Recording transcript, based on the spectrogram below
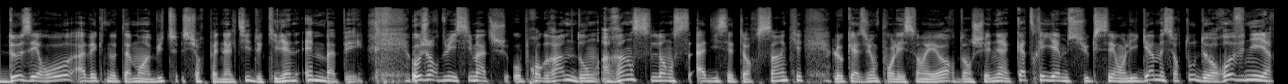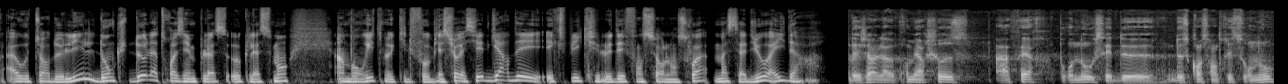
2-0 avec notamment un but sur penalty de Kylian Mbappé. Aujourd'hui, six matchs au programme dont Reims lance à 17h05. L'occasion pour les 100 et or d'enchaîner un quatrième succès en Liga, mais surtout de revenir à hauteur de Lille, donc de la troisième place au classement. Un bon rythme qu'il faut bien sûr essayer de garder, explique le défenseur lançois Massadio Aïdara. Déjà, la première chose à faire pour nous, c'est de, de, se concentrer sur nous,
